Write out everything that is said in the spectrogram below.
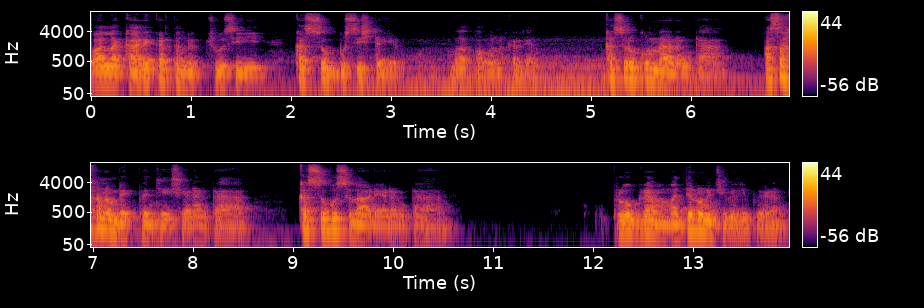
వాళ్ళ కార్యకర్తలు చూసి కస్సు బుస్సిస్ట్ అయ్యాడు మా పవన్ కళ్యాణ్. కసురుకున్నాడంట అసహనం వ్యక్తం చేశాడంట కసుగుసులాడాడంట ప్రోగ్రాం మధ్యలో నుంచి వెళ్ళిపోయాడంట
